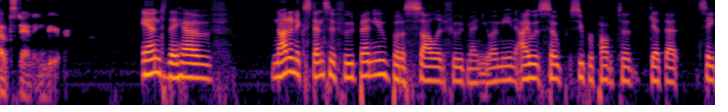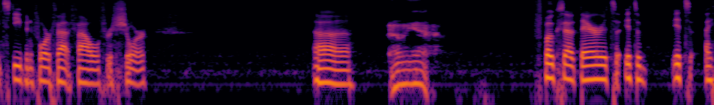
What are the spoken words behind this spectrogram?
outstanding beer. And they have not an extensive food menu, but a solid food menu. I mean, I was so super pumped to get that St. Stephen four fat fowl for sure. Uh, oh yeah, folks out there, it's a, it's a it's I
